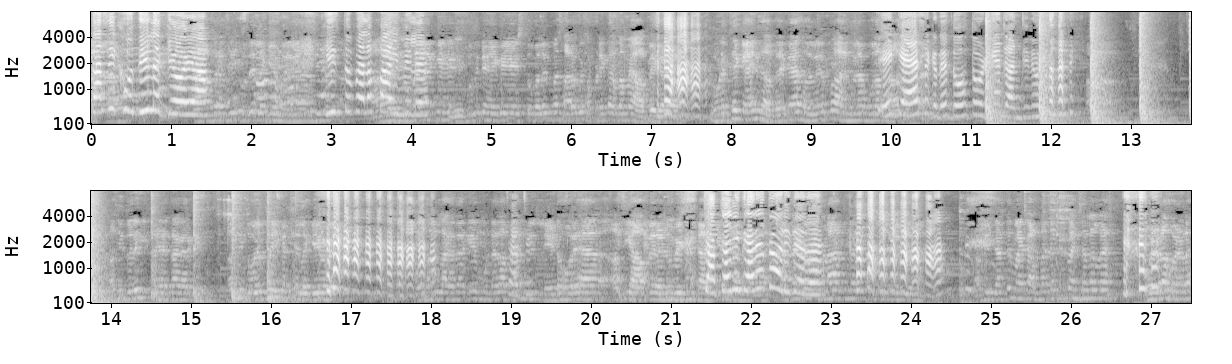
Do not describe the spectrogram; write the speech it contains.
ਤਾਂ ਅਸੀਂ ਖੁਦ ਹੀ ਲੱਗੇ ਹੋਏ ਆ। ਅਸੀਂ ਉਹਦੇ ਲੱਗੇ ਹੋਏ ਆ। ਅਸੀਂ ਕਿਸ ਤੋਂ ਪਹਿਲਾਂ ਭਾਈ ਮਿਲੇ? ਕਿ ਖੁਦ ਕਹੇਗੇ ਇਸ ਤੋਂ ਪਹਿਲਾਂ ਵੀ ਮੈਂ ਸਾਰਾ ਕੁਝ ਆਪਣੇ ਘਰ ਦਾ ਮੈਂ ਆਪੇ ਕਰਾਂ ਹੁਣ ਇੱਥੇ ਕਹਿ ਨਹੀਂ ਸਕਦੇ ਕਹਿ ਸਕਦੇ ਮੇਰੇ ਭਰਾ ਨੇ ਮੇਰਾ ਪੂਰਾ ਇਹ ਸਾਥ ਕਹਿ ਦਿੱਤਾ। ਸਕਦੇ ਦੋ ਤੋੜੀਆਂ ਜਾਂਦੀ ਨੂੰ ਹਾਂ। ਅਸੀਂ ਦੋਨੇ ਇਦਾਂ ਕਰਕੇ ਅਸੀਂ ਦੋਵੇਂ ਭਾਈ ਇਕੱਠੇ ਲੱਗੇ ਹੋਏ। ਆ। ਸਾਨੂੰ ਲੱਗਦਾ ਕਿ ਮੁੰਡੇ ਦਾ ਵਿਆਹ ਲੇਟ ਹੋ ਰਿਹਾ ਹੈ, ਅਸੀਂ ਆਪੇ ਰੈਨੋਵੇਸ਼ਨ ਕਰਕੇ ਚਾਚਾ ਨਹੀਂ ਕਹਿ ਰਿਹਾ ਤੁਹਾਡੀ ਦੇ ਦੇ ਅਸੀਂ ਕਹਿੰਦੇ ਮੈਂ ਕਰਦਾ ਚੱਲ ਟੈਨਸ਼ਨ ਨਾ ਲੈ। ਹੋ ਜਾਣਾ ਹੋ ਜਾਣਾ।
